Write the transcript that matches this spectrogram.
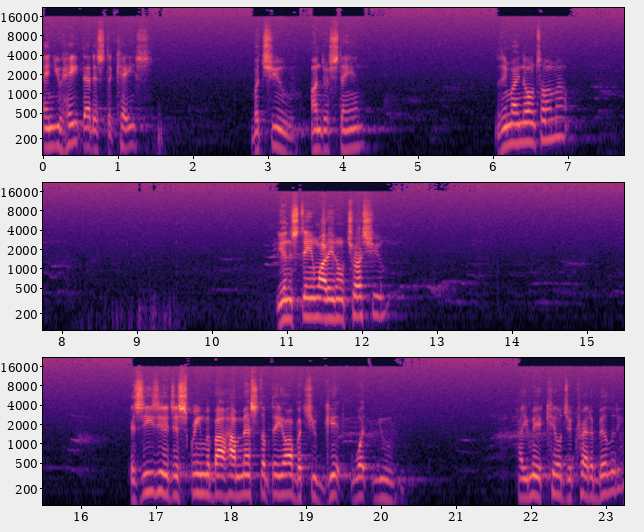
And you hate that it's the case, but you understand? Does anybody know what I'm talking about? You understand why they don't trust you? It's easy to just scream about how messed up they are, but you get what you, how you may have killed your credibility.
